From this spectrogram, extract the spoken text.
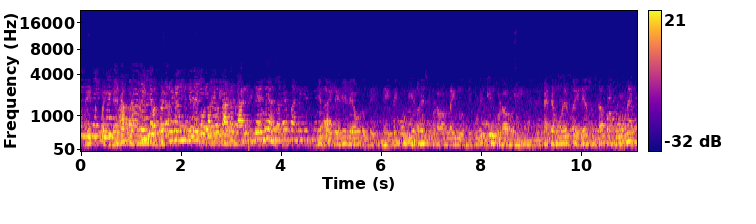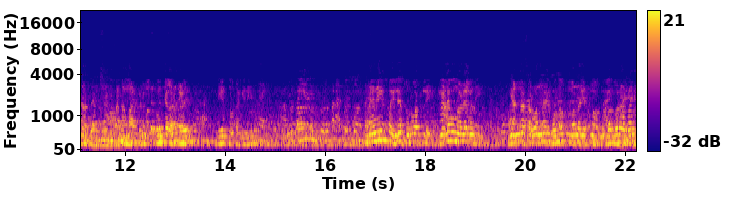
नाही तो सगळे पाणी येत जे पहिले जे लेआउट होते त्याची कुठे अडीच फुटावर लाईन होती कुठे तीन फुटावर होती. त्याच्यामुळे पहिले सुद्धा प्रॉब्लेम येत जात आहे. आता मार्केटमध्ये तुमच्या घराकडे येत होता की नाही? नाही नाही पहिले सुरुवातले गेल्या उन्हाळ्यामध्ये. यांना सर्वांना होतं तुम्हाला येत नव्हतं बरोबर आहे.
